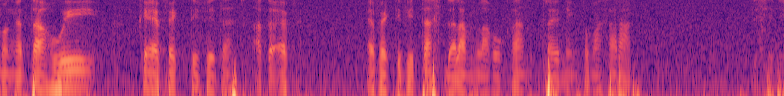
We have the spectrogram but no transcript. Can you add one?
mengetahui keefektivitas atau efektivitas dalam melakukan training pemasaran. Di sini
